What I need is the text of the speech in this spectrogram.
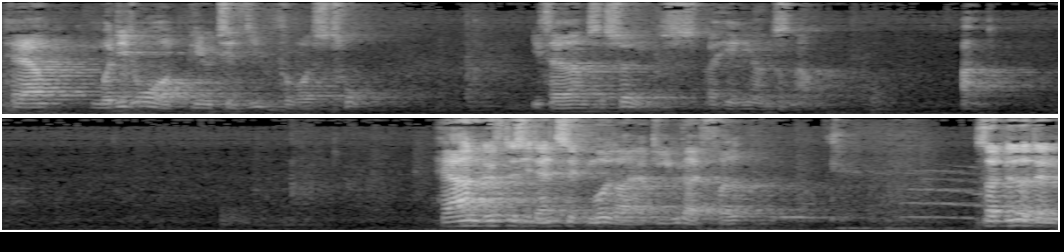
Herre, må dit ord blive til liv for vores tro. I faderens og søndens og helligåndens navn. Amen. Herren løfte sit ansigt mod dig og give dig fred. Så lyder den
